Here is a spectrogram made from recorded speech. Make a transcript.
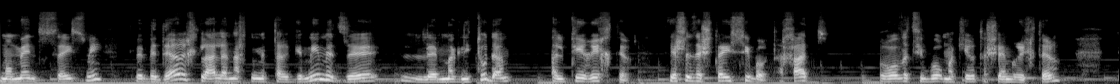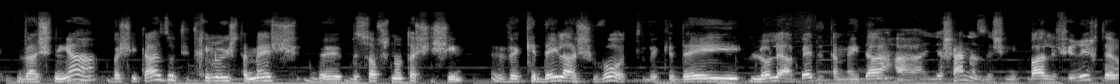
מומנט סייסמי, ובדרך כלל אנחנו מתרגמים את זה למגניטודה על פי ריכטר. יש לזה שתי סיבות. אחת, רוב הציבור מכיר את השם ריכטר, והשנייה, בשיטה הזאת התחילו להשתמש בסוף שנות ה-60. וכדי להשוות וכדי לא לאבד את המידע הישן הזה שנקבע לפי ריכטר,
